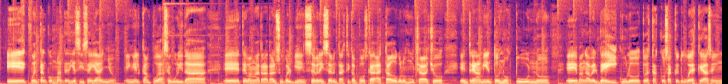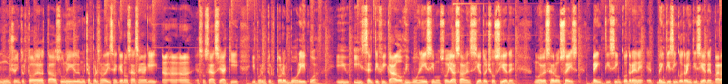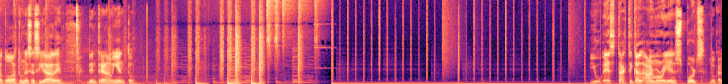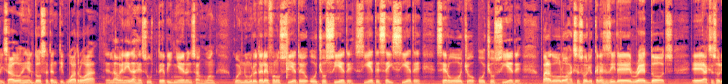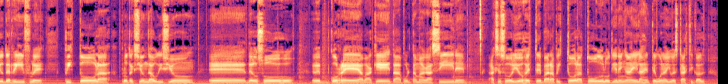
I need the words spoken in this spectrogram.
Eh, cuentan con más de 16 años en el campo de la seguridad, eh, te van a tratar súper bien. 787 Tactical Podcast ha estado con los muchachos, entrenamientos nocturnos, eh, van a ver vehículos, todas estas cosas que tú ves que hacen muchos instructores de Estados Unidos y muchas personas dicen que no se hacen aquí. Ah, ah, ah, eso se hace aquí y por instructores boricuas y, certificados y buenísimos. O ya saben, 787-906-2537 para todas tus necesidades de entrenamiento. US Tactical Armory and Sports, localizados en el 274A en la avenida Jesús T. Piñero en San Juan, con el número de teléfono 787-767-0887. Para todos los accesorios que necesite, Red Dots, eh, accesorios de rifle, pistola, protección de audición, eh, de los ojos, eh, correa, baqueta, porta magazines accesorios este, para pistola, todo lo tienen ahí. La gente buena US Tactical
